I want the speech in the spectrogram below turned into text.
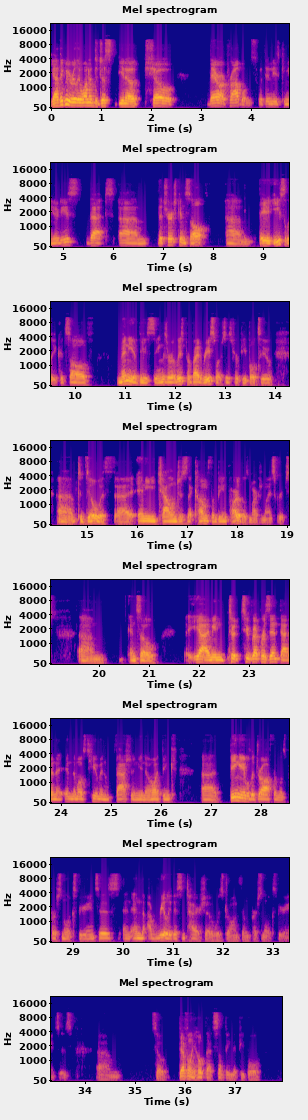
yeah, I think we really wanted to just, you know, show there are problems within these communities that um, the church can solve. Um, they easily could solve many of these things, or at least provide resources for people to um, to deal with uh, any challenges that come from being part of those marginalized groups. Um, and so, yeah, I mean, to to represent that in a in the most human fashion, you know, I think uh, being able to draw from those personal experiences, and and uh, really, this entire show was drawn from personal experiences. Um, so definitely hope that's something that people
